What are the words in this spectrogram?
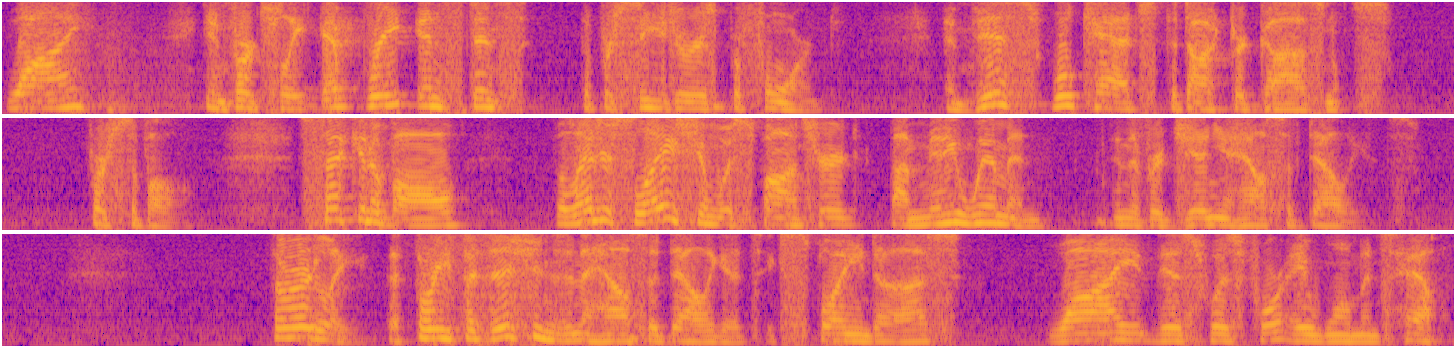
Why? In virtually every instance, the procedure is performed. And this will catch the Dr. Gosnells, first of all. Second of all, the legislation was sponsored by many women in the Virginia House of Delegates. Thirdly, the three physicians in the House of Delegates explained to us why this was for a woman's health,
